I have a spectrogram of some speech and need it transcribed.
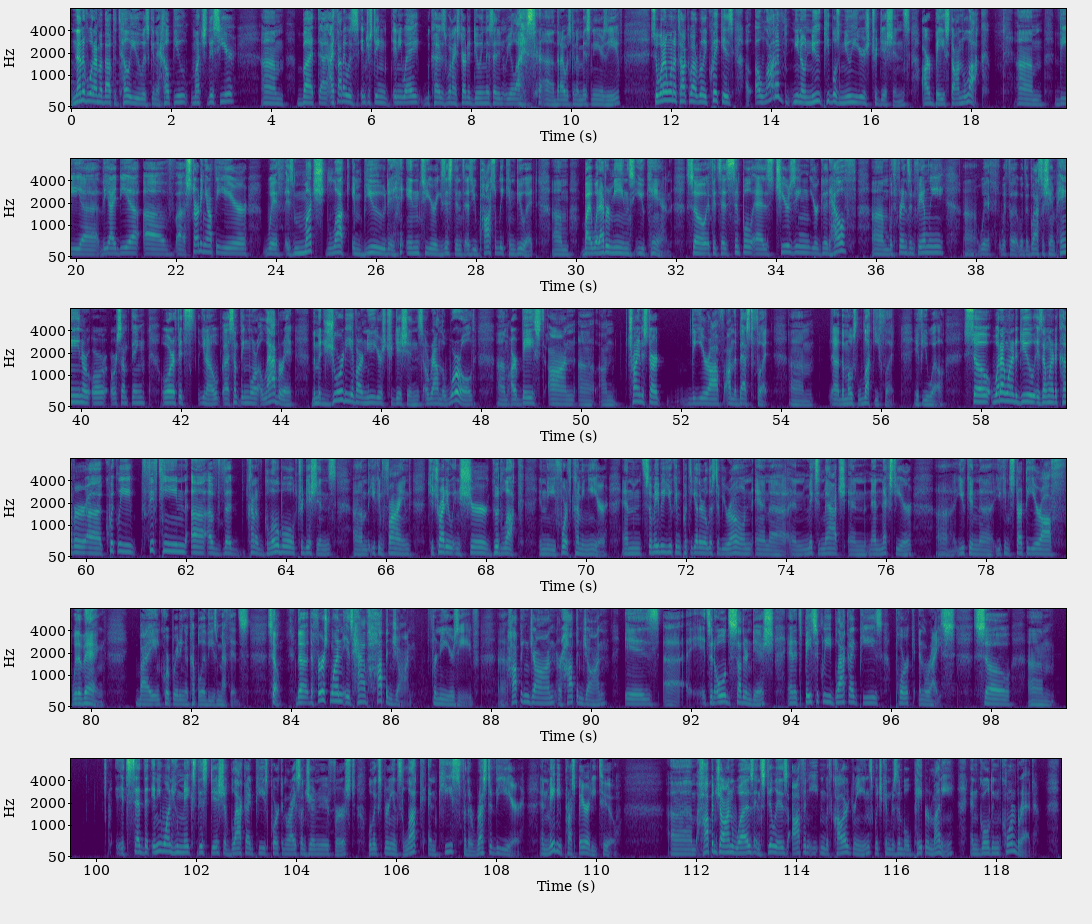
none of what I'm about to tell you is going to help you much this year. Um, but uh, I thought it was interesting anyway because when I started doing this, I didn't realize uh, that I was going to miss New Year's Eve. So what I want to talk about really quick is a, a lot of you know new people's New Year's traditions are based on luck um, the uh, the idea of uh, starting out the year with as much luck imbued into your existence as you possibly can do it um, by whatever means you can. So if it's as simple as cheersing your good health um, with friends and family, uh, with with a with a glass of champagne or, or or something, or if it's you know uh, something more elaborate, the majority of our New Year's traditions around the world um, are based on uh, on trying to start the year off on the best foot. Um, uh, the most lucky foot, if you will. So, what I wanted to do is I wanted to cover uh, quickly 15 uh, of the kind of global traditions um, that you can find to try to ensure good luck in the forthcoming year. And so maybe you can put together a list of your own and uh, and mix and match, and and next year uh, you can uh, you can start the year off with a bang by incorporating a couple of these methods. So the the first one is have Hoppin' John for New Year's Eve. Uh, Hopping John or Hoppin' John is uh, it's an old Southern dish, and it's basically black-eyed peas, pork, and rice. So. Um, it's said that anyone who makes this dish of black eyed peas, pork, and rice on January 1st will experience luck and peace for the rest of the year, and maybe prosperity too. Um, Hoppin' John was and still is often eaten with collard greens, which can resemble paper money, and golden cornbread.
